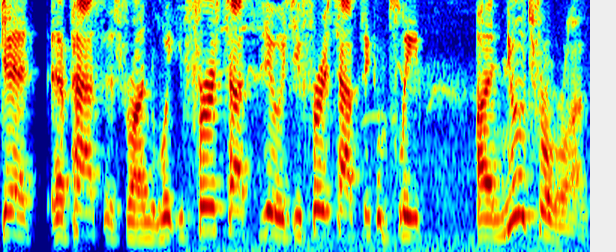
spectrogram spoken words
get a pacifist run, what you first have to do is you first have to complete a neutral run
